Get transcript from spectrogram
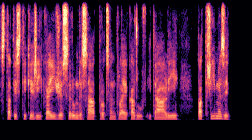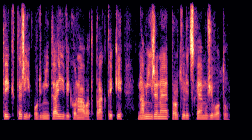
Statistiky říkají, že 70% lékařů v Itálii patří mezi ty, kteří odmítají vykonávat praktiky namířené proti lidskému životu.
